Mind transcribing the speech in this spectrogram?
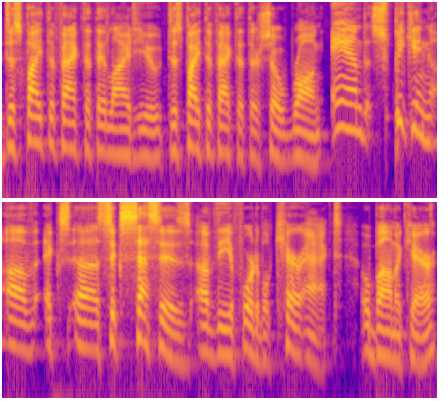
despite the fact that they lie to you, despite the fact that they're so wrong. And speaking of ex- uh, successes of the Affordable Care Act, Obamacare,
